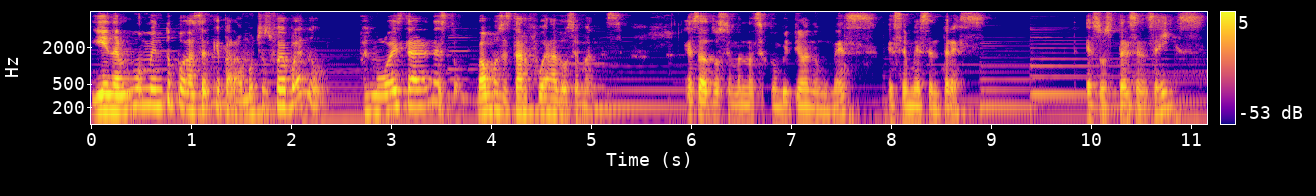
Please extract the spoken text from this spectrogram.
Y en algún momento puede ser que para muchos fue bueno, pues me voy a estar en esto, vamos a estar fuera dos semanas. Esas dos semanas se convirtieron en un mes, ese mes en tres, esos tres en seis,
